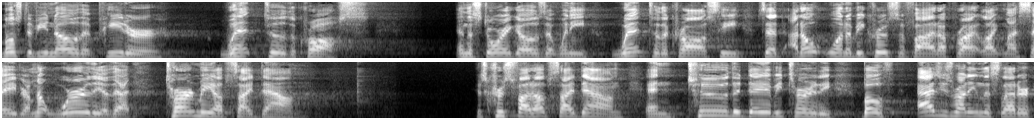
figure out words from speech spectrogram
Most of you know that Peter went to the cross. And the story goes that when he went to the cross, he said, I don't want to be crucified upright like my Savior. I'm not worthy of that. Turn me upside down. He was crucified upside down and to the day of eternity, both as he's writing this letter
